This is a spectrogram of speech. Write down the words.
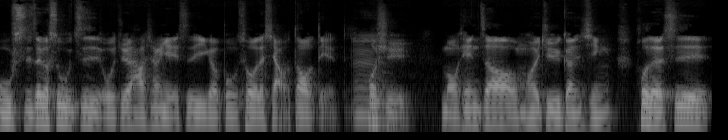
五十这个数字，我觉得好像也是一个不错的小逗点。或许某天之后我们会继续更新，或者是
